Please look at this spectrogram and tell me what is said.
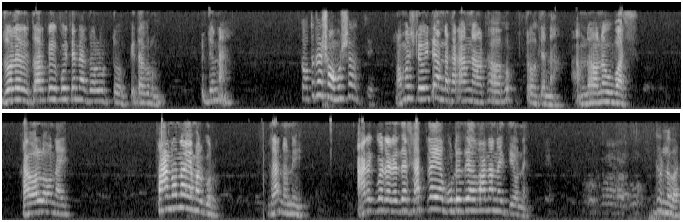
জলের তার কেউ কইছে না জল উঠতো কিতা করব? বুঝছে না? কতটা সমস্যা হচ্ছে? সমস্যা হইতে আমরা খারাপ না খাওয়া খুব চলছে না। আমরা অনেক উবাস। খাওয়ালো নাই, পানও নাই আমার গরু। জানো নি? আরেকবার আরে যে সাতটাইয়া বুড়ে দেওয়া বানা নাইতেও নাই। ধন্যবাদ।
